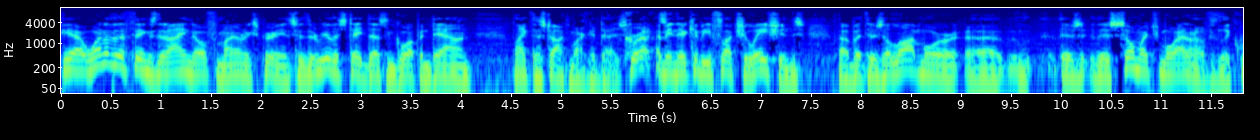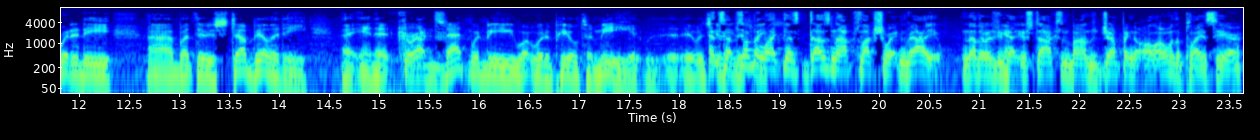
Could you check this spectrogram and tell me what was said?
Yeah, one of the things that I know from my own experience is that real estate doesn't go up and down like the stock market does. Correct. I mean, there can be fluctuations, uh, but there's a lot more. Uh, there's there's so much more. I don't know if it's liquidity, uh, but there's stability uh, in it. Correct. And that would be what would appeal to me. It, it would. And so, something like this does not fluctuate in value. In other words, you've yeah. got your stocks and bonds jumping all over the place here.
